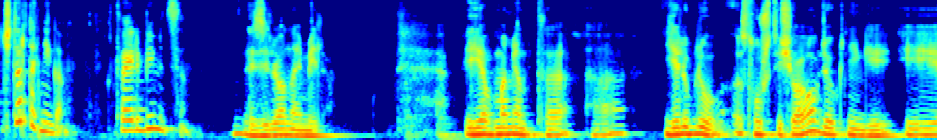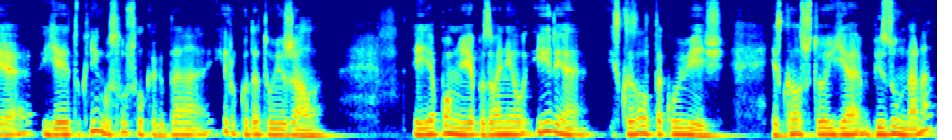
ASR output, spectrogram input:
Четвертая книга. Твоя любимица. Зеленая миля. И я в момент... э, а, Я люблю слушать еще аудиокниги, и я эту книгу слушал, когда Ира куда-то уезжала. И я помню, я позвонил Ире и сказал такую вещь. Я сказал, что я безумно рад,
